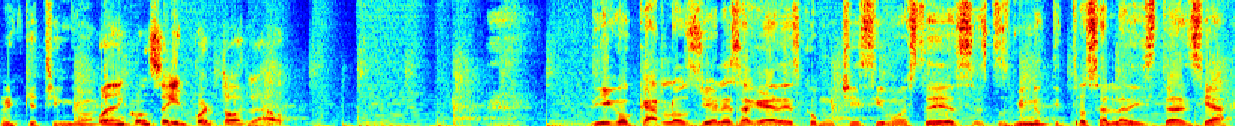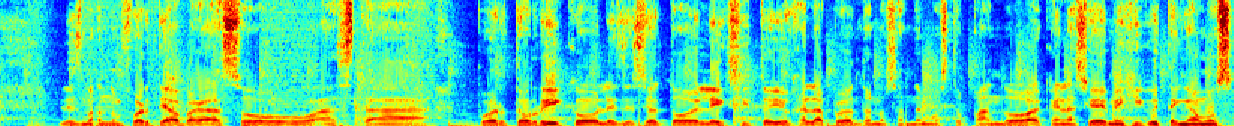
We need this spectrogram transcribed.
Qué chingón. Pueden conseguir por todos lados. Diego Carlos, yo les agradezco muchísimo estos, estos minutitos a la distancia. Les mando un fuerte abrazo hasta Puerto Rico. Les deseo todo el éxito y ojalá pronto nos andemos topando acá en la Ciudad de México y tengamos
